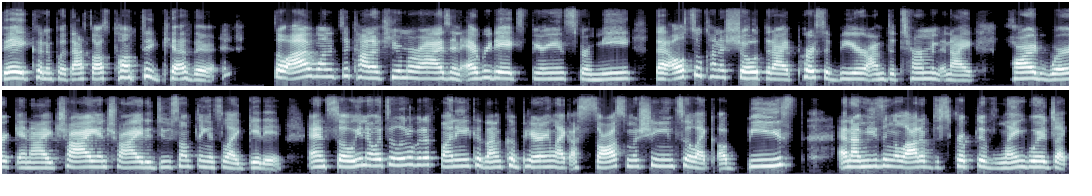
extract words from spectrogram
day couldn't put that sauce pump together. So I wanted to kind of humorize an everyday experience for me that also kind of showed that I persevere, I'm determined, and I hard work, and I try and try to do something until I get it. And so, you know, it's a little bit of funny because I'm comparing like a sauce machine to like a beast, and I'm using a lot of descriptive language like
